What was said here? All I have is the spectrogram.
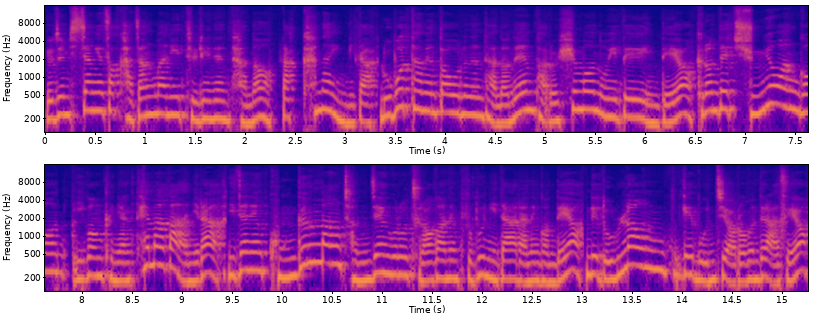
요즘 시장에서 가장 많이 들리는 단어 딱 하나입니다. 로봇 하면 떠오르는 단어는 바로 휴머노이드인데요. 그런데 중요한 건 이건 그냥 테마가 아니라 이제는 공급망 전쟁으로 들어가는 부분이다라는 건데요. 근데 놀라운 게 뭔지 여러분들 아세요?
